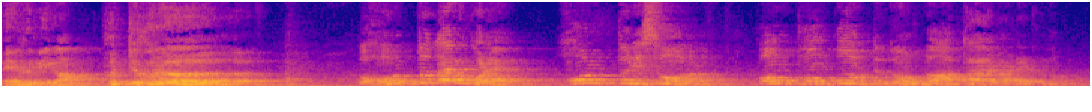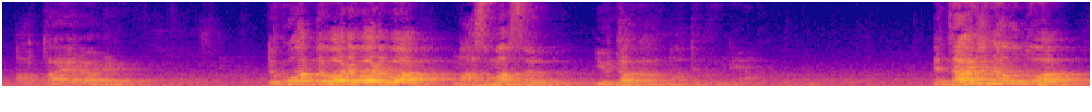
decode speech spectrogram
恵みが降ってくる。本当だよこれ。本当にそうなの。ポンポンポンってどんどん与えられるの。与えられる。でこうやって我々はますます豊かになってくるんだよ。で大事なことは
